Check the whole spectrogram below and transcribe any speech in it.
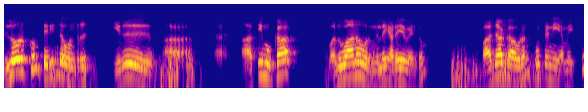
எல்லோருக்கும் தெரிந்த ஒன்று. இரு அதிமுக வலுவான ஒரு நிலை அடைய வேண்டும். பாஜகவுடன் கூட்டணி அமைத்து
